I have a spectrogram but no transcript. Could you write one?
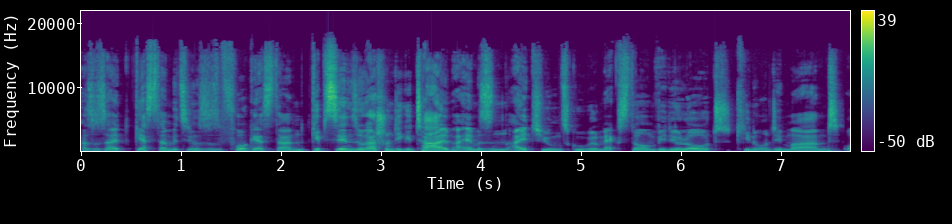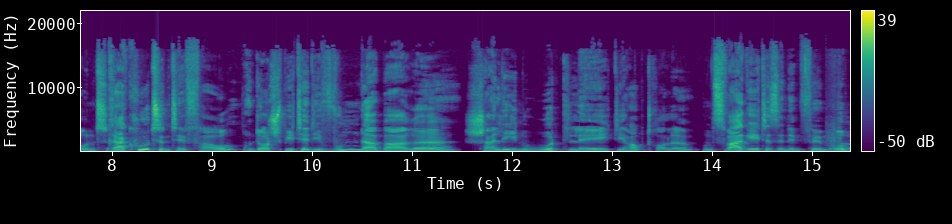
also seit gestern bzw. vorgestern, gibt's den sogar schon digital bei Amazon, iTunes, Google, Maxdome, Videoload, Kino on Demand und Rakuten TV. Und dort spielt ja die wunderbare Charlene Woodley die Hauptrolle. Und zwar geht es in dem Film um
